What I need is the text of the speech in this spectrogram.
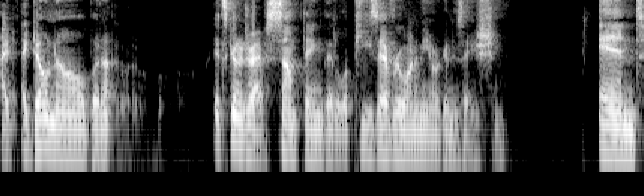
I, I don't know, but uh, it's going to drive something that'll appease everyone in the organization. And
